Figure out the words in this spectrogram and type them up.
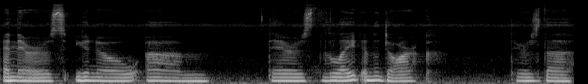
And there's, you know, um, there's the light and the dark. There's the,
